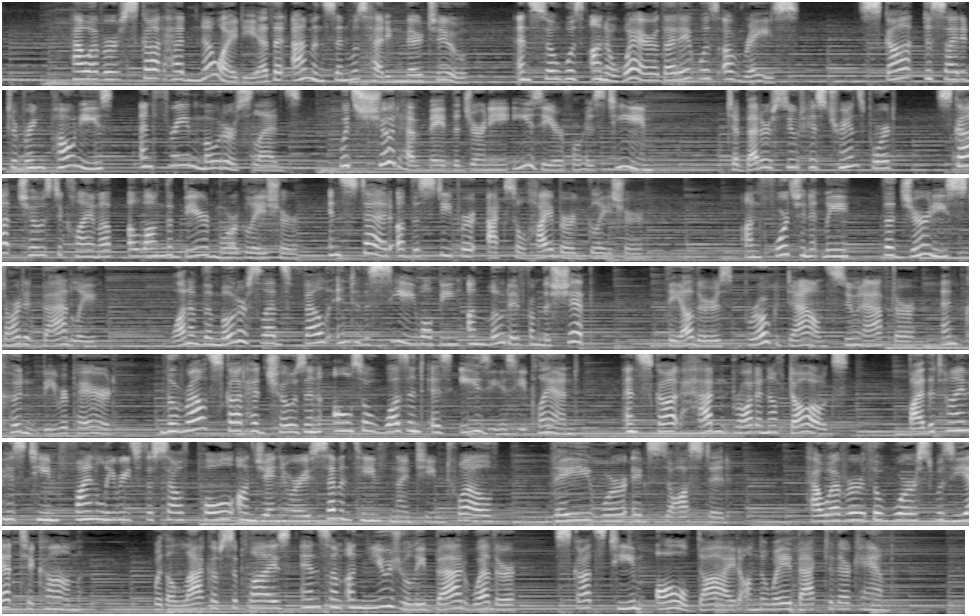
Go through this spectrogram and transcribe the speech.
However, Scott had no idea that Amundsen was heading there too, and so was unaware that it was a race. Scott decided to bring ponies and three motor sleds, which should have made the journey easier for his team. To better suit his transport, Scott chose to climb up along the Beardmore Glacier instead of the steeper Axel Heiberg Glacier. Unfortunately, the journey started badly. One of the motor sleds fell into the sea while being unloaded from the ship. The others broke down soon after and couldn't be repaired. The route Scott had chosen also wasn't as easy as he planned, and Scott hadn't brought enough dogs. By the time his team finally reached the South Pole on January 17, 1912, they were exhausted. However, the worst was yet to come. With a lack of supplies and some unusually bad weather, Scott's team all died on the way back to their camp.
